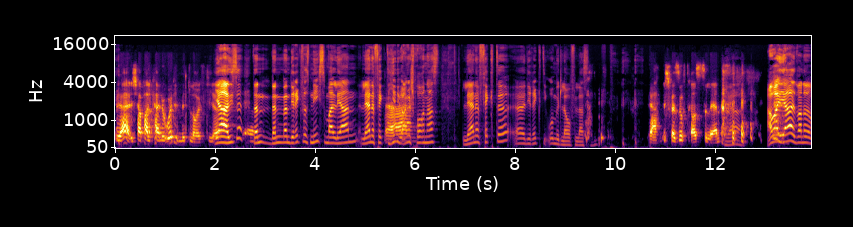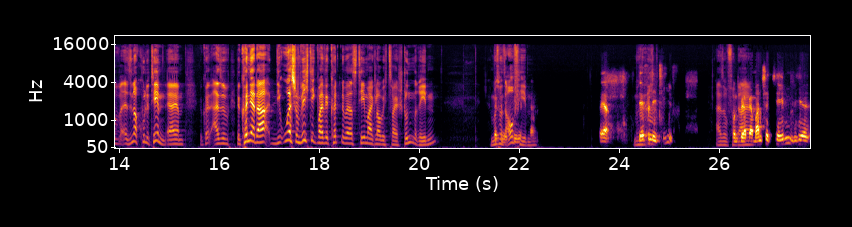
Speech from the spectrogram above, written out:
ja ich habe halt keine Uhr, die mitläuft hier. Ja, siehst du? Dann, dann, dann direkt fürs nächste Mal lernen. Lerneffekte hier, die du Ja. angesprochen hast. Lerneffekte, äh, direkt die Uhr mitlaufen lassen. Ja, ich versuche draus zu lernen. Ja. Aber ja, es, waren, es sind auch coole Themen. Ähm, wir können, also, wir können ja da, die Uhr ist schon wichtig, weil wir könnten über das Thema, glaube ich, zwei Stunden reden. Da müssen wir uns aufheben. Ja, definitiv. Also von Und wir haben ja daher. manche Themen hier,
